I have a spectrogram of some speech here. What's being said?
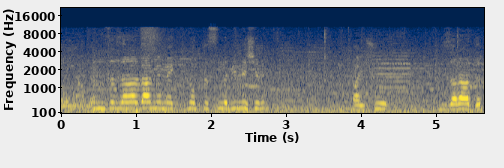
Birbirimize zarar vermemek noktasında birleşelim. Yani şu bir zarardır.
